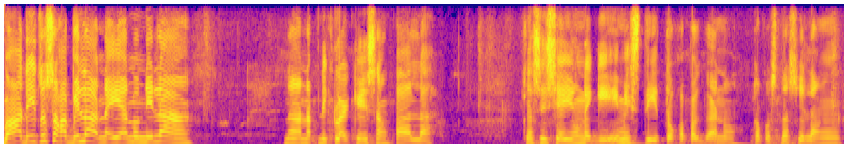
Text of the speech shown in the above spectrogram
Baka dito sa kabila, na ano nila. Nanak ni Clark yung isang pala. Kasi siya yung nag-iimis dito kapag ano, tapos na silang...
